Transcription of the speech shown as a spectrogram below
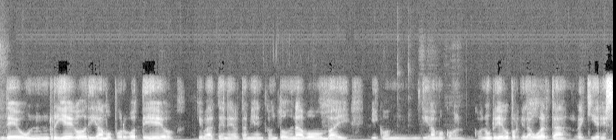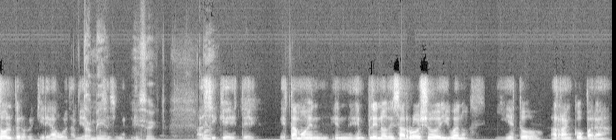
de un riego, digamos, por goteo, que va a tener también con toda una bomba y, y con, digamos, con, con, un riego, porque la huerta requiere sol, pero requiere agua también. También, exacto. Así que este, estamos en, en, en, pleno desarrollo y bueno, y esto arrancó para,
